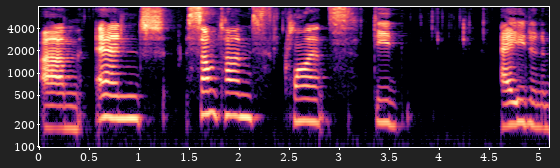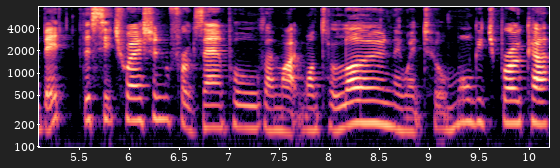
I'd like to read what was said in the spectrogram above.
Um, and sometimes clients did aid and abet the situation. For example, they might want a loan, they went to a mortgage broker,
